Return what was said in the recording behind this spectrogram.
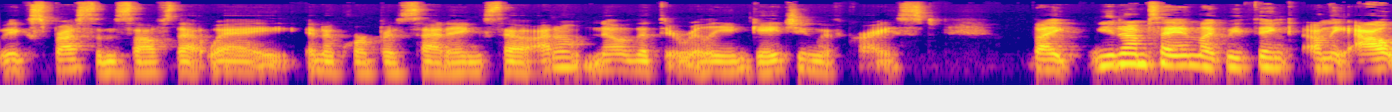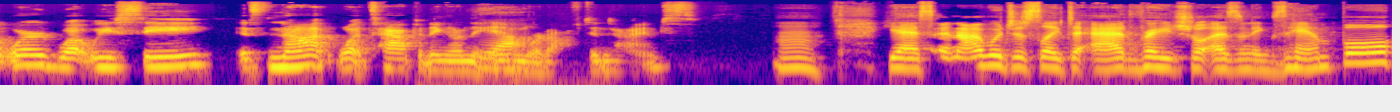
express themselves that way in a corporate setting. So I don't know that they're really engaging with Christ. Like, you know what I'm saying? Like we think on the outward, what we see is not what's happening on the yeah. inward oftentimes. Mm, yes. And I would just like to add Rachel as an example.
